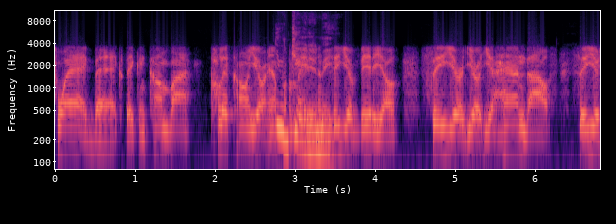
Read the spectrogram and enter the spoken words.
swag bags. They can come by, click on your information, you see your video, see your, your, your handouts, see your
